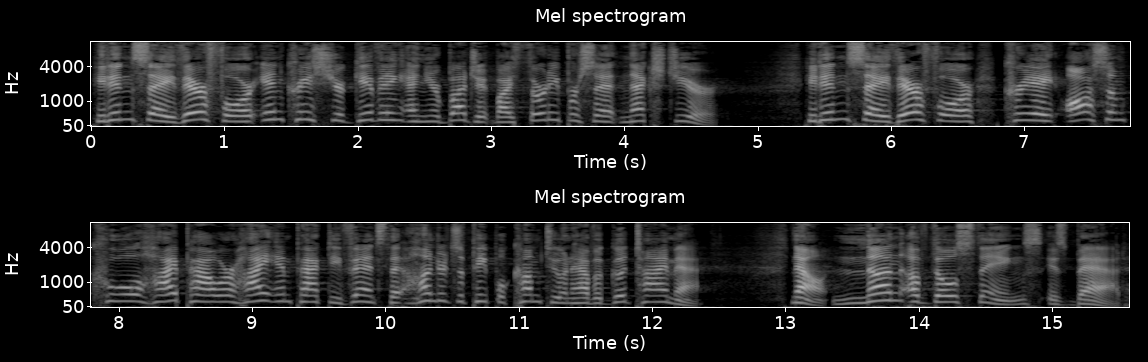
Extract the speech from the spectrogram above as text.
He didn't say, therefore, increase your giving and your budget by 30% next year. He didn't say, therefore, create awesome, cool, high power, high impact events that hundreds of people come to and have a good time at. Now, none of those things is bad.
